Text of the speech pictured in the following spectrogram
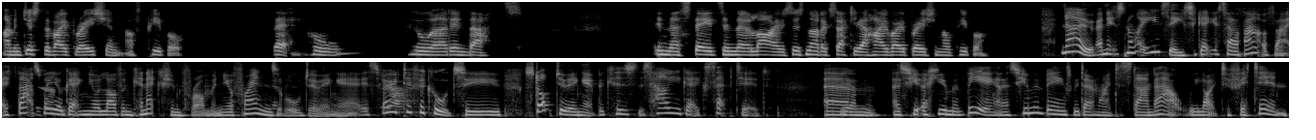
I mean just the vibration of people that who who are in that in their states in their lives is not exactly a high vibrational people no, and it's not easy to get yourself out of that. If that's yeah. where you're getting your love and connection from and your friends are all doing it, it's very yeah. difficult to stop doing it because it's how you get accepted um, yeah. as a human being. And as human beings, we don't like to stand out. We like to fit in.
